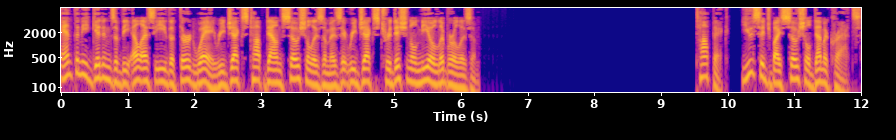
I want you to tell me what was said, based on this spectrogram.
Anthony Giddens of the LSE The Third Way rejects top-down socialism as it rejects traditional neoliberalism. Usage by Social Democrats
